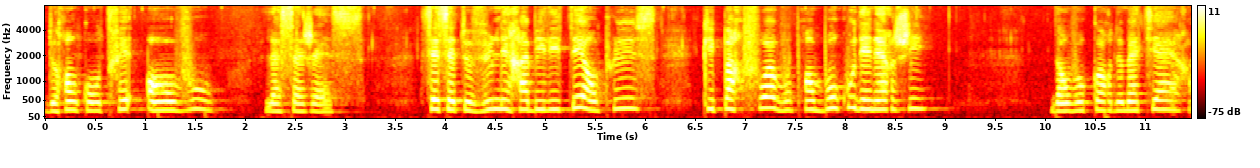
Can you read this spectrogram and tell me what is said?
de rencontrer en vous la sagesse. C'est cette vulnérabilité en plus qui parfois vous prend beaucoup d'énergie dans vos corps de matière.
